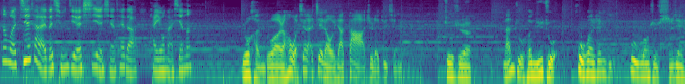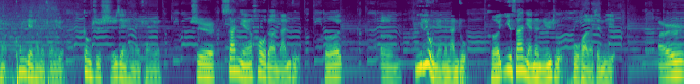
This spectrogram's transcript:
那么接下来的情节吸引咸菜的还有哪些呢？有很多，然后我先来介绍一下大致的剧情，就是男主和女主互换身体，不光是时间上、空间上的穿越，更是时间上的穿越，是三年后的男主和。嗯，一六年的男主和一三年的女主互换了身体，而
